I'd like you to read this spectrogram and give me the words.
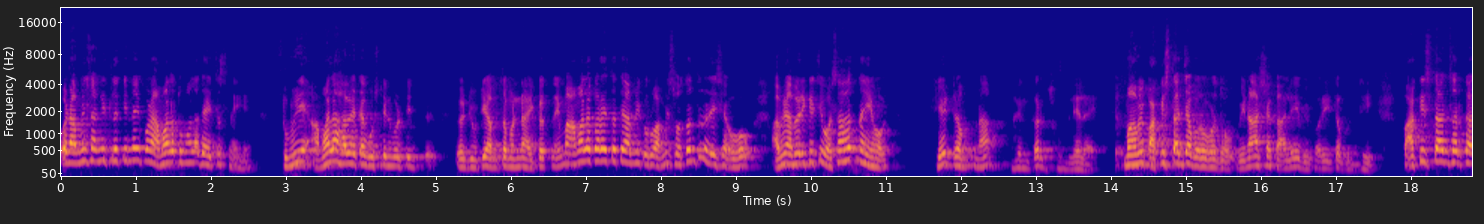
पण आम्ही सांगितलं की नाही पण आम्हाला तुम्हाला द्यायचंच नाही आहे. तुम्ही आम्हाला हव्या त्या गोष्टींवरती ड्युटी आमचं म्हणणं ऐकत नाही. मग आम्हाला करायचं ते आम्ही करू. आम्ही स्वतंत्र देश आहे. हो आम्ही अमेरिकेची वसाहत नाही आहोत. हे ट्रम्पना भयंकर झोंबलेलं आहे. मग आम्ही पाकिस्तानच्या बरोबर जाऊ. विनाशकाले विपरीत बुद्धी. पाकिस्तानसारखा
